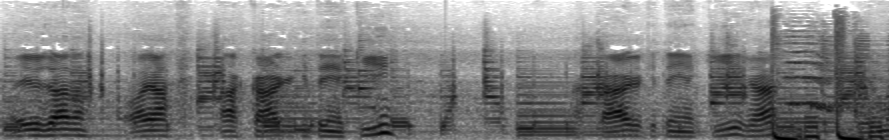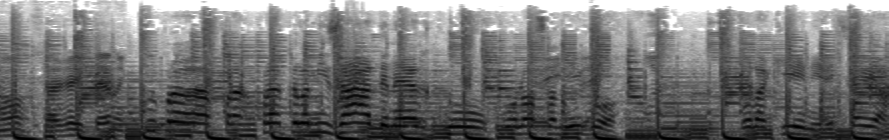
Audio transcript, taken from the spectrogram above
Veio já, na, olha a carga que tem aqui. A carga que tem aqui já. Vamos se ajeitando aqui. Tudo pra, pra, pra, pela amizade, né? Com, com o nosso amigo Polakini. É isso aí, ó.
